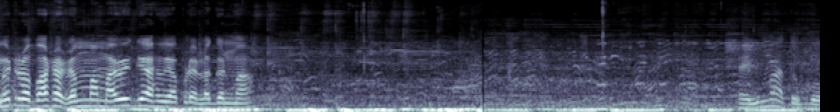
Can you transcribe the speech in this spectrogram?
મિત્રો પાછા જમવામાં આવી ગયા હવે આપણે લગ્નમાં. હેલમાં તો બહુ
